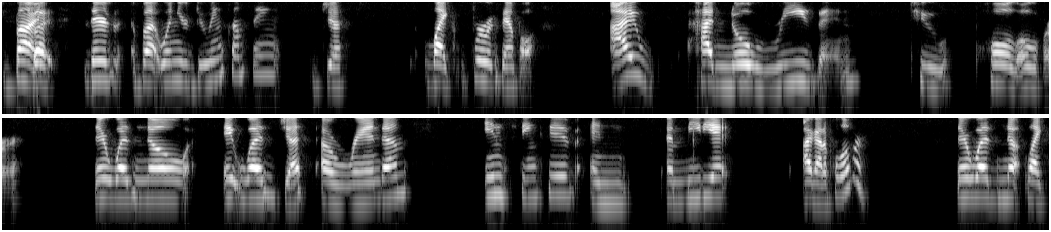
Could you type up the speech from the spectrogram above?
but, But there's but when you're doing something, just like for example, I had no reason to pull over. There was no. It was just a random, instinctive and immediate. I got to pull over. There was no like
